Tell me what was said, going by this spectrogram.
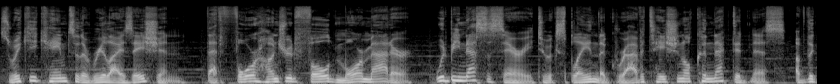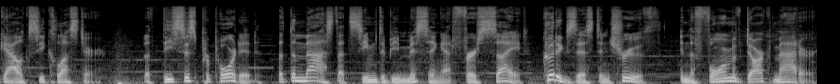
Zwicky came to the realization that 400-fold more matter would be necessary to explain the gravitational connectedness of the galaxy cluster. The thesis purported that the mass that seemed to be missing at first sight could exist in truth in the form of dark matter,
